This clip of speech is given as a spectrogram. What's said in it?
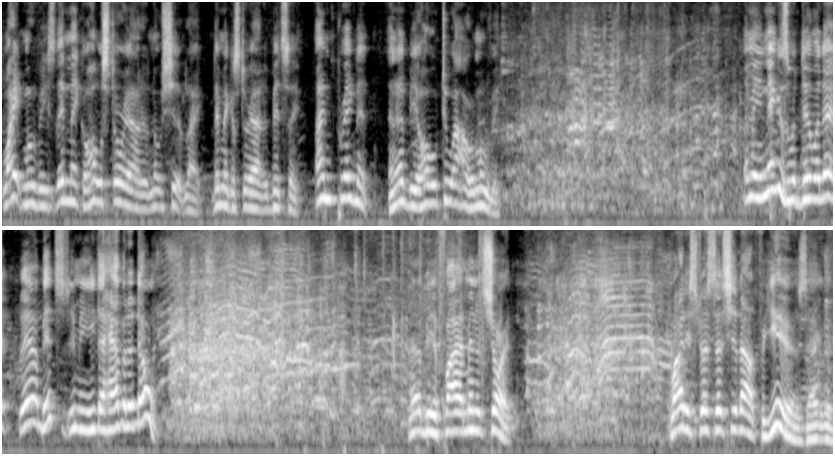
white movies, they make a whole story out of no shit. Like, they make a story out of a bitch say, I'm pregnant. And that'd be a whole two hour movie. I mean, niggas would deal with that. Yeah, bitch. I mean, either have it or don't. That'd be a five minute short. Why they stretch that shit out for years, actually?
